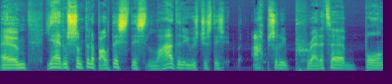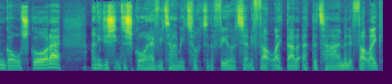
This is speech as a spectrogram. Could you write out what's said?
Um, yeah, there was something about this this lad, and he was just this absolute predator, born goal scorer, and he just seemed to score every time he took to the field. It certainly felt like that at the time, and it felt like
